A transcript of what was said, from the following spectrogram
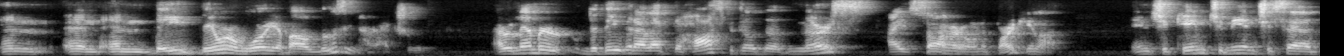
and and and they they were worried about losing her actually I remember the day that I left the hospital, the nurse, I saw her on the parking lot. And she came to me and she said,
